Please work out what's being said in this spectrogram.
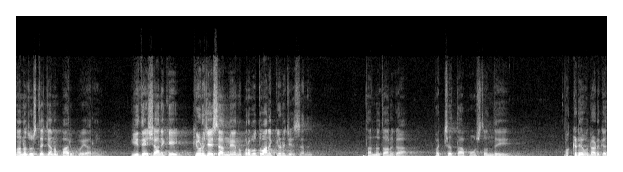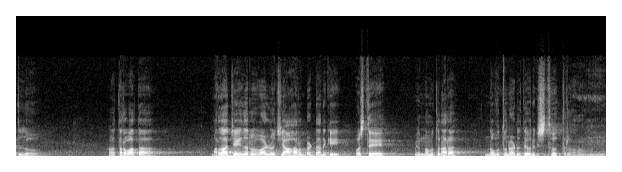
నన్ను చూస్తే జనం పారిపోయారు. ఈ దేశానికి కీడు చేశాను నేను. ప్రభుత్వానికి కీడు చేశాను. తన్ను తానుగా పశ్చాత్తాపం వస్తుంది. ఒక్కడే ఉన్నాడు గదిలో. తర్వాత మరదా జైదరు వాళ్ళు వచ్చి ఆహారం పెట్టడానికి వస్తే మీరు నమ్ముతున్నారా? నవ్వుతున్నాడు దేవునికి స్తోత్రం.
